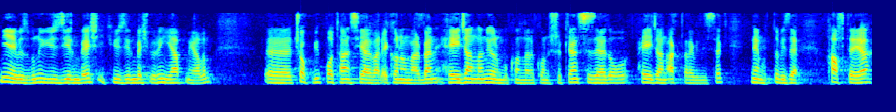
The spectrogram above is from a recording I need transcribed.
Niye biz bunu 125-225 ürün yapmayalım? E, çok büyük potansiyel var, ekonomi var. Ben heyecanlanıyorum bu konuları konuşurken. Sizlere de o heyecanı aktarabildiysek ne mutlu bize. Haftaya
